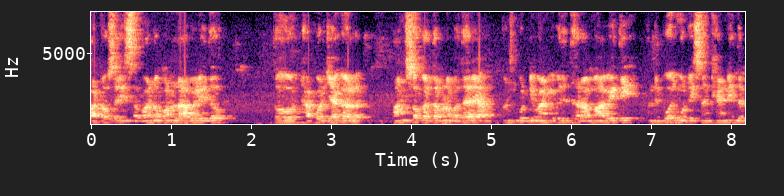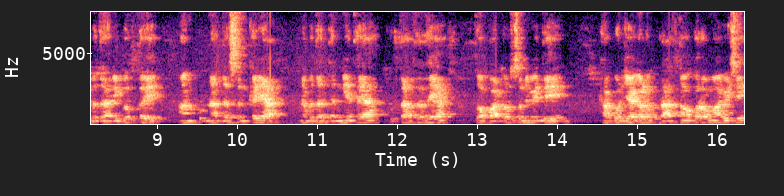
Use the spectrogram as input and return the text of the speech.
પાટોત્સવની સભાનો પણ લાભ લીધો. તો ઠાકોરજી આગળ પાંચસો કરતાં પણ વધારે અન્નકૂટની વાનગી બધી ધરવામાં આવી હતી અને બહુ જ મોટી સંખ્યાની અંદર બધા હરિભક્તોએ આ અન્નકૂટના દર્શન કર્યા અને બધા ધન્ય થયા, કૃતાર્થ થયા. તો આ પાટોત્સવ નિમિત્તે ઠાકોરજી આગળ પ્રાર્થનાઓ કરવામાં આવી છે,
